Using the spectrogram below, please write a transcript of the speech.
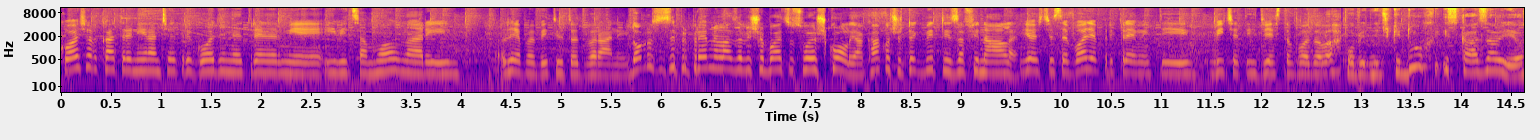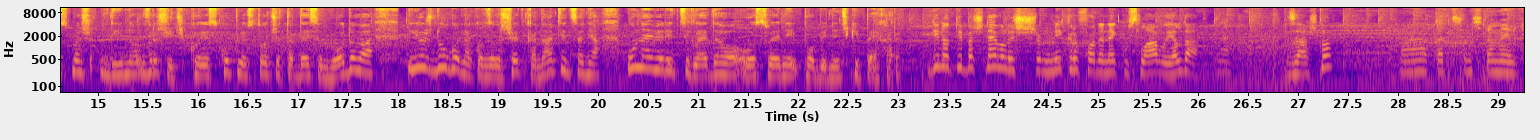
Košarka, treniram četiri godine, trener mi je Ivica Molnar i lijepo je biti u toj dvorani. Dobro si se pripremila za višebojac u svojoj školi, a kako će tek biti za finale? Još će se bolje pripremiti, bit će tih 200 bodova. Pobjednički duh iskazao je osmaš Dino Vršić, koji je skupio 140 bodova i još dugo nakon završetka natjecanja u najverici gledao osvojeni pobjednički pehar. Dino, ti baš ne voliš mikrofone, neku slavu, jel da? Ne. Zašto? A kad sam sramežljiva,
